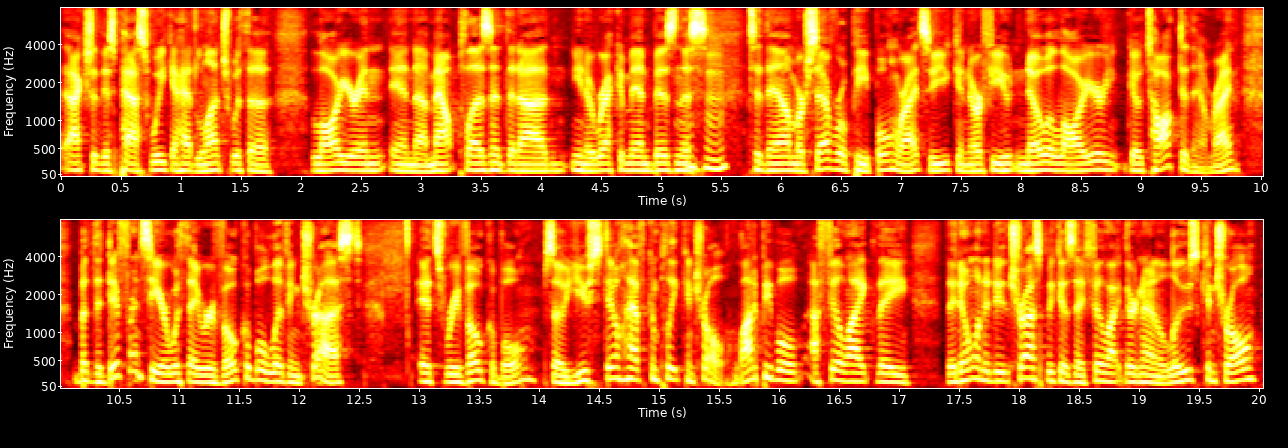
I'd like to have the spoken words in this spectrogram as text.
actually this past week I had lunch with a lawyer in in uh, Mount Pleasant that I you know recommend business mm-hmm. to them or several people, right? So you can, or if you know a lawyer, go talk to them, right? But the difference here with a revocable living trust it's revocable, so you still have complete control. A lot of people, I feel like they they don't want to do the trust because they feel like they're going to lose control.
